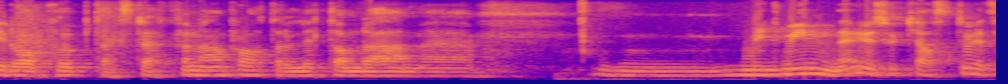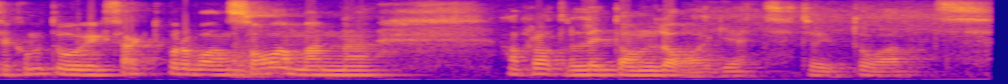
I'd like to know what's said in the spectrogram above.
idag på upptaktsträffen. Han pratade lite om det här med mm, mitt minne är ju så vet, jag kommer inte ihåg exakt vad det var han sa, men han pratade lite om laget, typ då att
